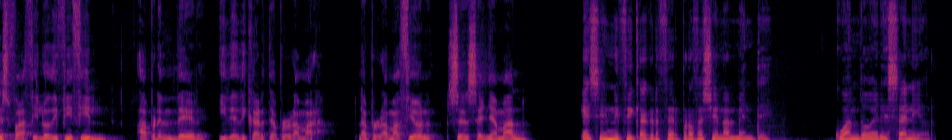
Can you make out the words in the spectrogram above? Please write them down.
Es fácil o difícil aprender y dedicarte a programar. ¿La programación se enseña mal? ¿Qué significa crecer profesionalmente? Cuando eres senior.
